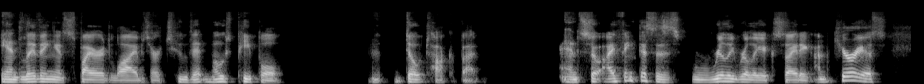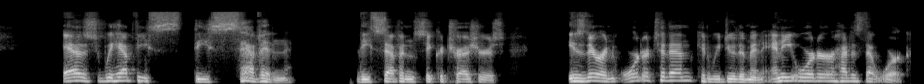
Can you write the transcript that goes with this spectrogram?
and living inspired lives are two that most people don't talk about. And so I think this is really, really exciting. I'm curious as we have these these seven these seven seeker treasures. Is there an order to them? Can we do them in any order? How does that work?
